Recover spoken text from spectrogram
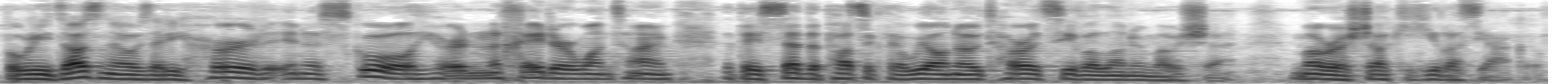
But what he does know is that he heard in a school, he heard in a cheder one time that they said the pasuk that we all know, Tarat Siva Lanu Moshe, Mora Shaki Hilas Yaakov.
